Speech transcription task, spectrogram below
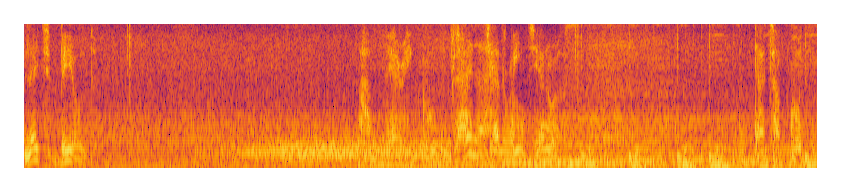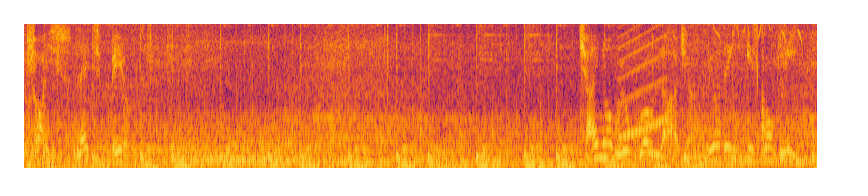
Let's build. A very good plan. China has been generous. That's a good choice. Let's build. China will grow larger. Building is complete.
